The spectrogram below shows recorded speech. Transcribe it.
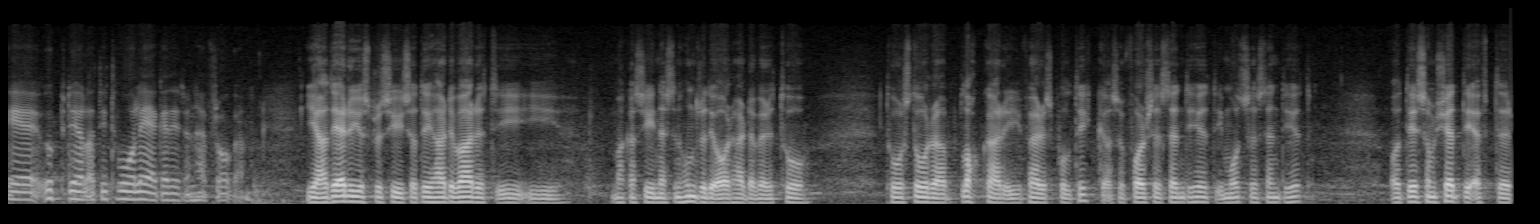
är uppdelat i två läger i den här frågan. Ja, det är det just precis. Att det har det varit i, i man kan säga nästan hundrade år har det varit två, två stora blockar i färös politik, alltså för självständighet i motsjälvständighet. Och det som skedde efter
